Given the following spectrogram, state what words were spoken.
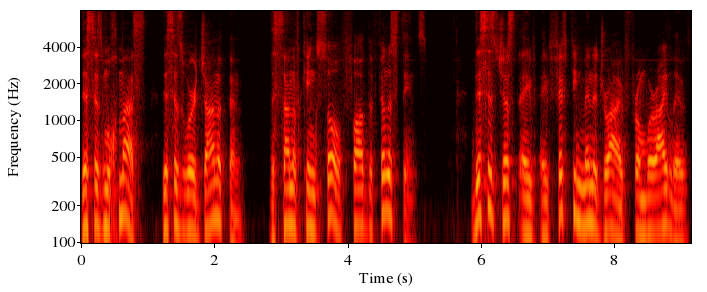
This is Muhmas. This is where Jonathan, the son of King Saul, fought the Philistines. This is just a, a 15 minute drive from where I live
